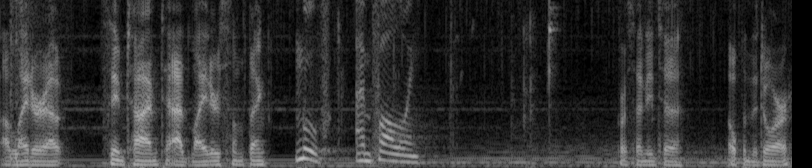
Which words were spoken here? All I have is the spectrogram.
a lighter out same time to add light or something. Move. I'm following. Of course, I need to open the door.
